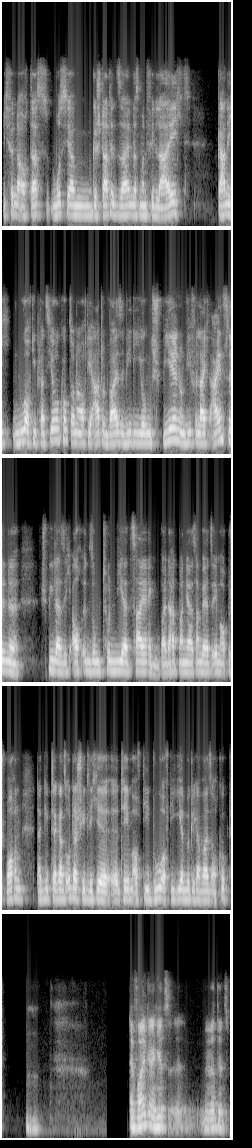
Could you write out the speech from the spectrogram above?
ich finde, auch das muss ja gestattet sein, dass man vielleicht gar nicht nur auf die Platzierung guckt, sondern auf die Art und Weise, wie die Jungs spielen und wie vielleicht einzelne Spieler sich auch in so einem Turnier zeigen? Weil da hat man ja, das haben wir jetzt eben auch besprochen, da gibt es ja ganz unterschiedliche äh, Themen, auf die du, auf die ihr möglicherweise auch guckt. Mhm. Erfolgreich jetzt, äh, mir wird jetzt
